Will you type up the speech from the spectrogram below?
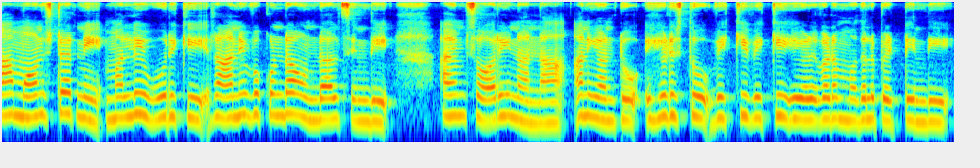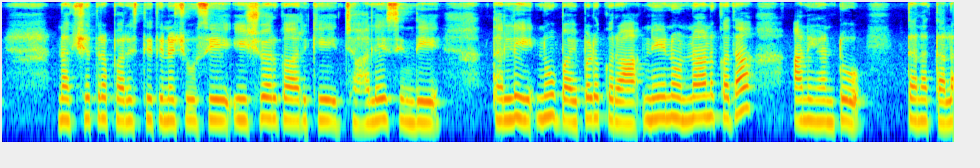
ఆ మాన్స్టర్ని మళ్ళీ ఊరికి రానివ్వకుండా ఉండాల్సింది. ఐఎమ్ సారీ నాన్న అని అంటూ ఏడుస్తూ వెక్కి వెక్కి ఏడవడం మొదలుపెట్టింది. నక్షత్ర పరిస్థితిని చూసి ఈశ్వర్ గారికి జాలేసింది. తల్లి నువ్వు భయపడకురా నేనున్నాను కదా అని అంటూ తన తల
